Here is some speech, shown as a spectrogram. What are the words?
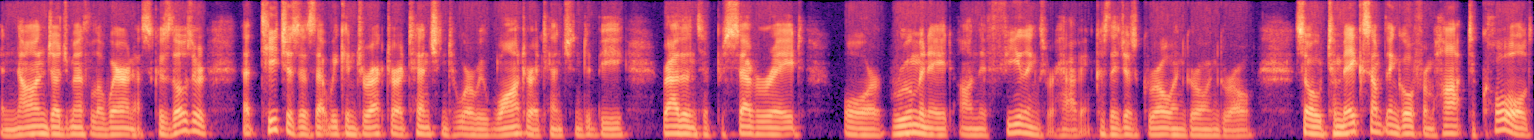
and non-judgmental awareness because those are that teaches us that we can direct our attention to where we want our attention to be rather than to perseverate or ruminate on the feelings we're having because they just grow and grow and grow. So to make something go from hot to cold,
